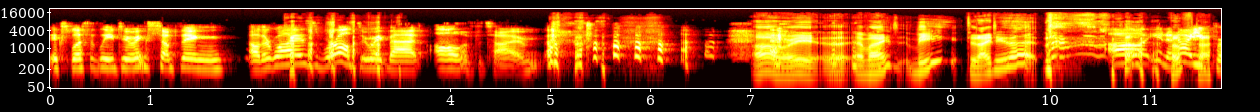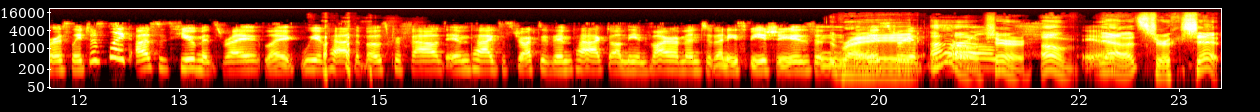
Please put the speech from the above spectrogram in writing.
explicitly doing something otherwise we're all doing that all of the time oh, wait. uh, am I me? Did I do that? oh you know not you personally just like us as humans right like we have had the most profound impact destructive impact on the environment of any species in the history of the oh, world sure. Oh, Yeah. yeah, that's true. Shit.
